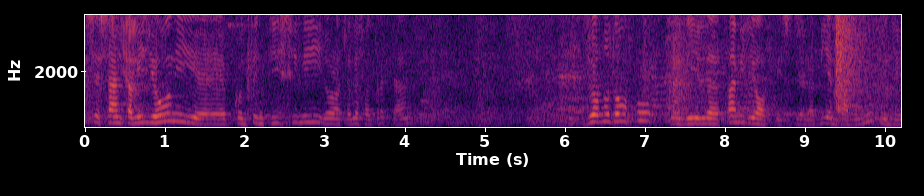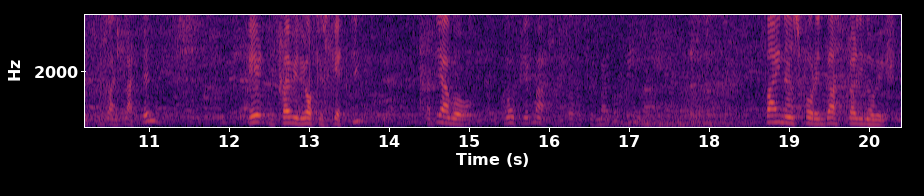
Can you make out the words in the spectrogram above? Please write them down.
60 milioni, eh, contentissimi, loro non ci hanno messo altrettanto il giorno dopo con il Family Office della BMW, quindi Susan Clatten, e il Family Office Getty, abbiamo non firmato, è stato firmato prima, Finance for Industrial Innovation.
